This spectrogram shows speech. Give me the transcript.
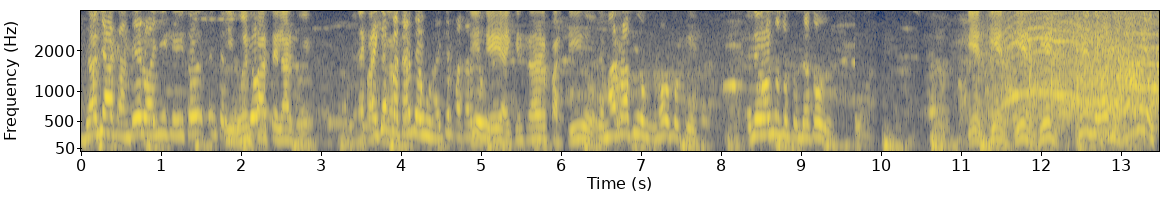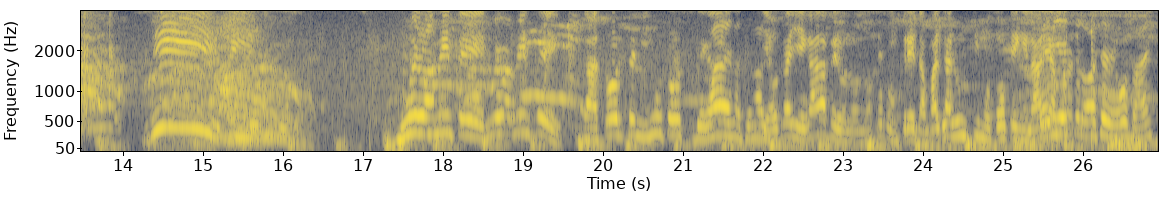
Gracias a Candelo allí que hizo esa intervención. Y buen pase largo, eh. hay que empatar de una, hay que empatar de una. Sí, hay que entrar al partido. De más rápido mejor porque ese gol nos sorprendió a todos. Bien, bien, bien, bien. Bien, de vamos. ¡Vamos! ¡Sí! Nuevamente, nuevamente, 14 minutos. Llegada de Nacional. Y otra llegada, pero no, no se concreta. Falta el último toque en el área. Qué bien que lo hace de Osa, ¿eh?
